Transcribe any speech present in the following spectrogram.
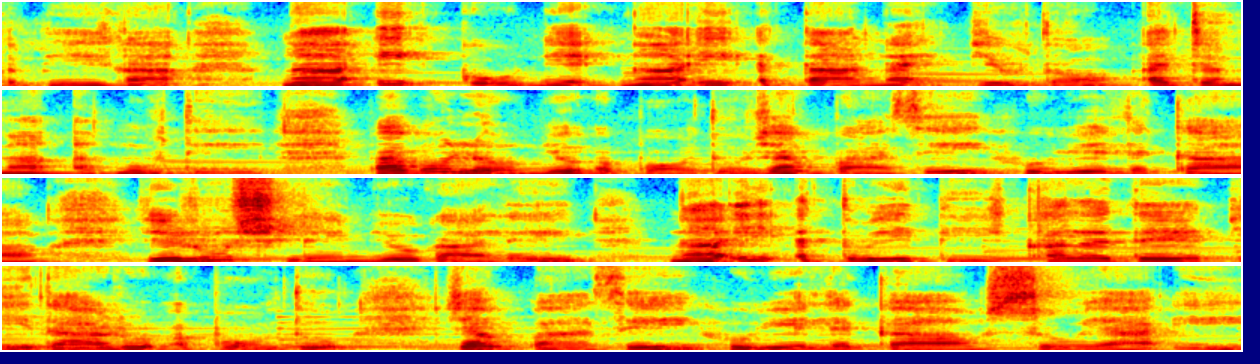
သမီးကငါဤကိုနှင့်ငါဤအသား၌ပြုသောအတ္တမအမှုသည်ဘာဘူးလုံမြို့အပေါ်သို့ရောက်ပါစေဟု၍၎င်းယေရုရှလင်မြို့ကလည်းငါဤအသွေးသည်ခလဒဲပြည်သားတို့အပေါ်သို့ရောက်ပါစေဟု၍၎င်းဆိုရ၏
